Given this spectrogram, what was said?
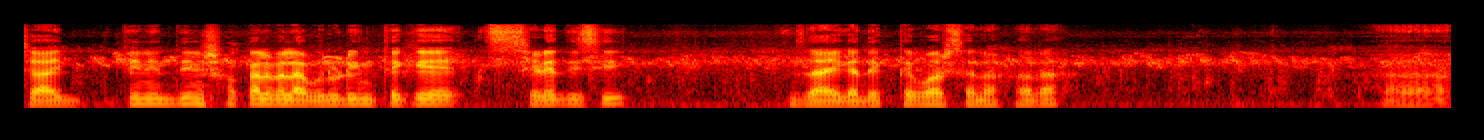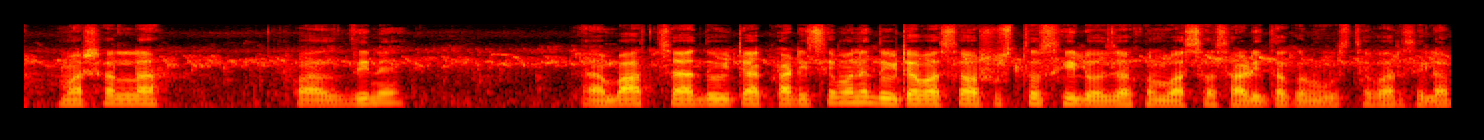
চার দিনের দিন সকালবেলা ব্লুডিং থেকে ছেড়ে দিছি। জায়গা দেখতে পারছেন আপনারা। মাসাল্লাহ পাঁচ দিনে বাচ্চা দুইটা কাটিছে মানে দুইটা বাচ্চা অসুস্থ ছিল যখন বাচ্চা ছাড়ি, তখন বুঝতে পারছিলাম।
